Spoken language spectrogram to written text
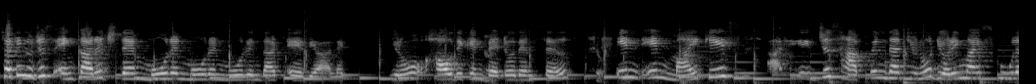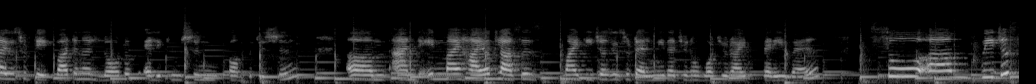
So I think you just encourage them more and more and more in that area. Like, you know how they can better themselves. Sure. in in my case it just happened that you know during my school i used to take part in a lot of elocution competitions. Um, and in my higher classes my teachers used to tell me that you know what you write very well. So um, we just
